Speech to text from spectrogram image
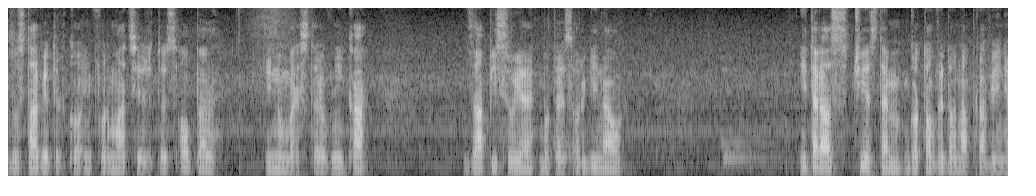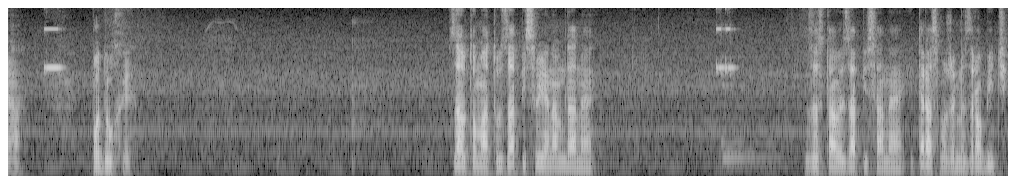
Zostawię tylko informację, że to jest Opel i numer sterownika. Zapisuję, bo to jest oryginał. I teraz, czy jestem gotowy do naprawienia poduchy? Z automatu zapisuje nam dane. Zostały zapisane i teraz możemy zrobić.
